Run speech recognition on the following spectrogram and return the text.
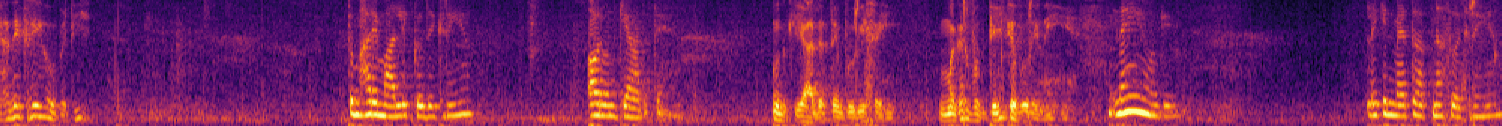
क्या देख रही हो बेटी? तुम्हारे मालिक को देख रही हूँ और उनकी आदतें हैं। उनकी आदतें बुरी सही मगर वो दिल के बुरे नहीं है। नहीं होगी। लेकिन मैं तो अपना सोच रही हूँ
